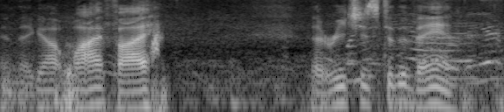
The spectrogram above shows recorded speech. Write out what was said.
And they got Wi-Fi that reaches to the van.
